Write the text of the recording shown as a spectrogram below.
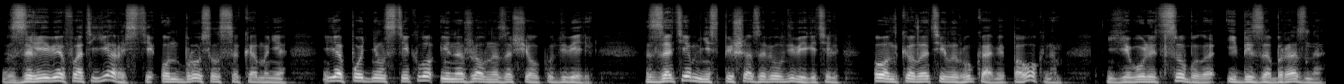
Взревев от ярости, он бросился ко мне. Я поднял стекло и нажал на защелку двери. Затем, не спеша, завел двигатель. Он колотил руками по окнам. Его лицо было и безобразно,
